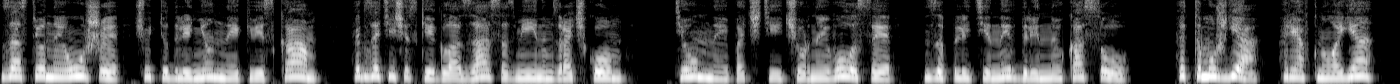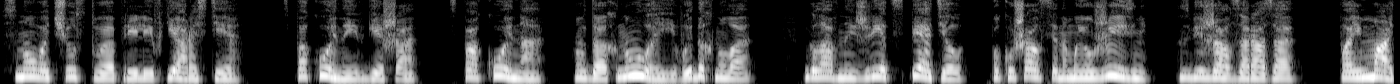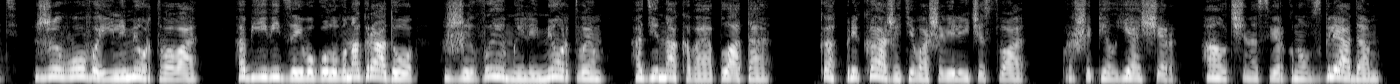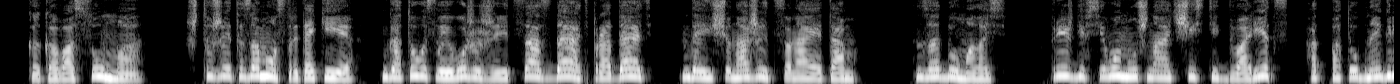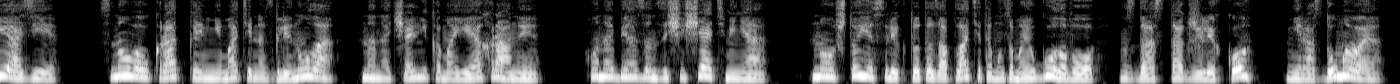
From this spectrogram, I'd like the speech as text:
Заостренные уши, чуть удлиненные к вискам, экзотические глаза со змеиным зрачком, темные, почти черные волосы заплетены в длинную косу. «Это мужья!» — рявкнула я, снова чувствуя прилив ярости. «Спокойно, Евгеша, спокойно!» Вдохнула и выдохнула. Главный жрец спятил, покушался на мою жизнь, сбежал, зараза. Поймать, живого или мертвого, объявить за его голову награду, живым или мертвым, одинаковая оплата. «Как прикажете, Ваше Величество!» – прошипел ящер, алчно сверкнув взглядом. «Какова сумма?» Что же это за монстры такие? Готовы своего же жреца сдать, продать, да еще нажиться на этом. Задумалась. Прежде всего нужно очистить дворец от подобной грязи. Снова украдкой внимательно взглянула на начальника моей охраны. Он обязан защищать меня. Но что, если кто-то заплатит ему за мою голову? Сдаст так же легко, не раздумывая?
